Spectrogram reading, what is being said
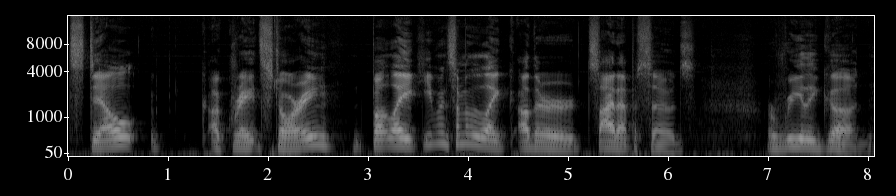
still a great story, but like even some of the like other side episodes are really good.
